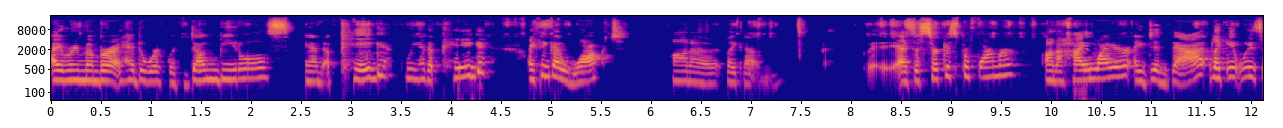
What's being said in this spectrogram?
I remember I had to work with dung beetles and a pig. We had a pig. I think I walked on a like a as a circus performer on a high wire. I did that. Like it was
